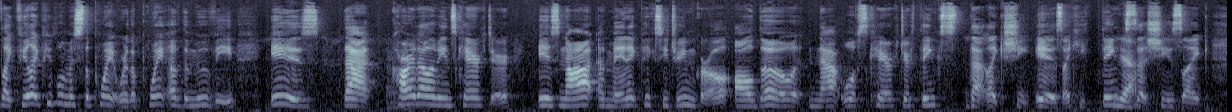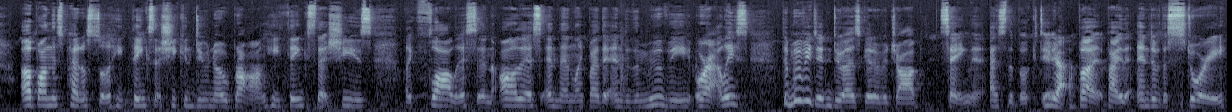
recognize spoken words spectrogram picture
like feel like people miss the point where the point of the movie is that Cara Delevingne's character is not a manic pixie dream girl, although Nat Wolff's character thinks that like she is. Like he thinks Yeah. that she's like up on this pedestal. He thinks that she can do no wrong. He thinks that she's like flawless and all this and then like by the end of the movie or at least the movie didn't do as good of a job saying it as the book did. Yeah. But by the end of the story,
